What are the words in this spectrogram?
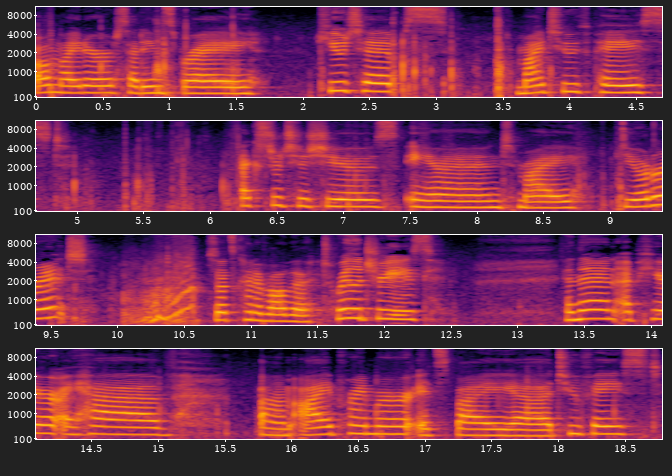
all-nighter setting spray, Q-tips, my toothpaste, extra tissues, and my deodorant. So that's kind of all the toiletries. And then up here I have um, eye primer. It's by uh, Too Faced.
